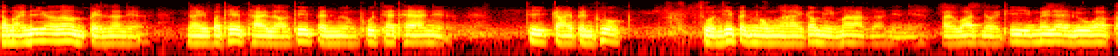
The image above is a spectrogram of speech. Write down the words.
สมัยนี้ก็เริ่มเป็นแล้วเนี่ย ในประเทศไทยเราที่เป็นเมืองพุทธแท้ๆเนี่ย ที่กลายเป็นพวก ส่วนที่เป็นงมงายก็มีมากแล้วเนี่ยเนี่ยไปวัดโดยที่ไม่ได้รู้ว่าไป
